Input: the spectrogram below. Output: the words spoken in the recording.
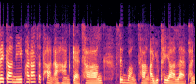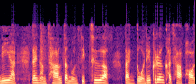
นการนี้พระราชทานอาหารแก่ช้าง ซึ่งวังช้างอายุทยาแหลพเนียด ได้นำช้างจำนวน10เชือก แต่งตัวด้วยเครื่องขชาพร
